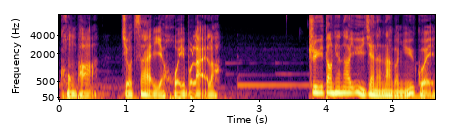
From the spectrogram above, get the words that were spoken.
恐怕就再也回不来了。至于当天他遇见的那个女鬼，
